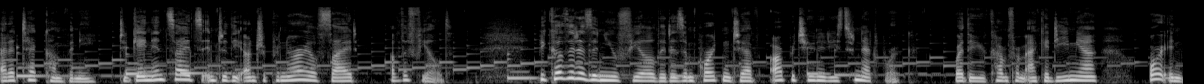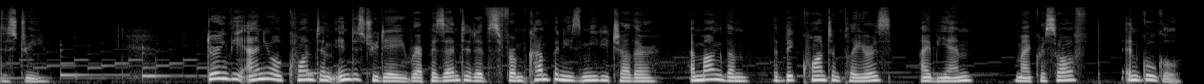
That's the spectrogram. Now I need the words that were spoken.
at a tech company to gain insights into the entrepreneurial side of the field. Because it is a new field, it is important to have opportunities to network, whether you come from academia or industry. During the annual Quantum Industry Day, representatives from companies meet each other, among them the big quantum players IBM, Microsoft, and Google.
